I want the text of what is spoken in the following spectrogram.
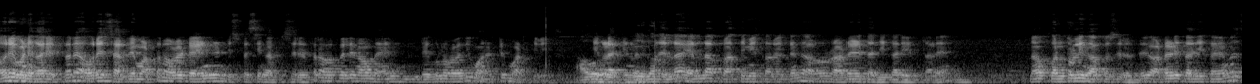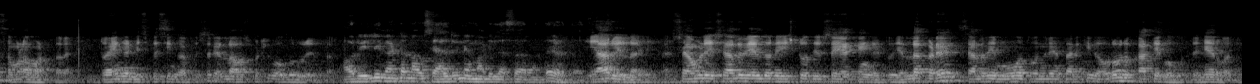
ಅವರೇ ಹೊಣೆಗಾರ ಇರ್ತಾರೆ ಅವರೇ ಸ್ಯಾಲ್ರಿ ಮಾಡ್ತಾರೆ ಅವರೇ ಅಂಡ್ ಡಿಸ್ಪೆಸಿಂಗ್ ಆಫೀಸರ್ ಇರ್ತಾರೆ ಅವ್ರ ಮೇಲೆ ನಾವು ರೆಗ್ಯುಲರ್ ಆಗಿ ಮಾನಿಟರ್ ಮಾಡ್ತೀವಿ ಅವ್ರು ತಿಂಗಳ ತಿಂಗಳ. ಅದೆಲ್ಲ ಎಲ್ಲ ಪ್ರಾಥಮಿಕ ಆರೋಗ್ಯ ಕೇಂದ್ರ ಅವರು ಆಡಳಿತ ಅಧಿಕಾರಿ ಇರ್ತಾರೆ ನಾವು ಕಂಟ್ರೋಲಿಂಗ್ ಆಫೀಸರ್ ಇರ್ತೀವಿ ಆಡಳಿತ ಅಧಿಕಾರಿನ ಸಂಬಳ ಮಾಡ್ತಾರೆ. ಡ್ರಾಯಿಂಗ್ ಆ್ಯಂಡ್ ಡಿಸ್ಪೆಸಿಂಗ್ ಆಫೀಸರ್ ಎಲ್ಲ ಹಾಸ್ಪಿಟ್ಲಿಗೆ ಒಬ್ಬರು ಇರ್ತಾರೆ. ಅವ್ರು ಇಲ್ಲಿ ಗಂಟ ನಾವು ಸ್ಯಾಲ್ರಿನೇ ಮಾಡಿಲ್ಲ ಸರ್ ಅಂತ ಹೇಳ್ತಾರೆ. ಯಾರು ಇಲ್ಲ ಶಾಮಳಿ ಸ್ಯಾಲರಿ ಇಲ್ದರೆ ಇಷ್ಟೋ ದಿವಸ ಯಾಕೆ ಹೆಂಗಾಯ್ತು? ಎಲ್ಲ ಕಡೆ ಸ್ಯಾಲರಿ ಮೂವತ್ತೊಂದನೇ ತಾರೀಕಿಗೆ ಅವ್ರವ್ರ ಖಾತೆಗೆ ಹೋಗುತ್ತೆ ನೇರವಾಗಿ.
